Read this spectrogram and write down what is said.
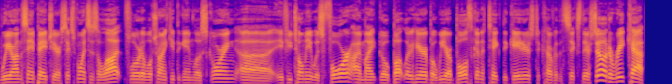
we are on the same page here. Six points is a lot. Florida will try and keep the game low scoring. Uh, if you told me it was four, I might go Butler here, but we are both going to take the Gators to cover the six there. So to recap,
